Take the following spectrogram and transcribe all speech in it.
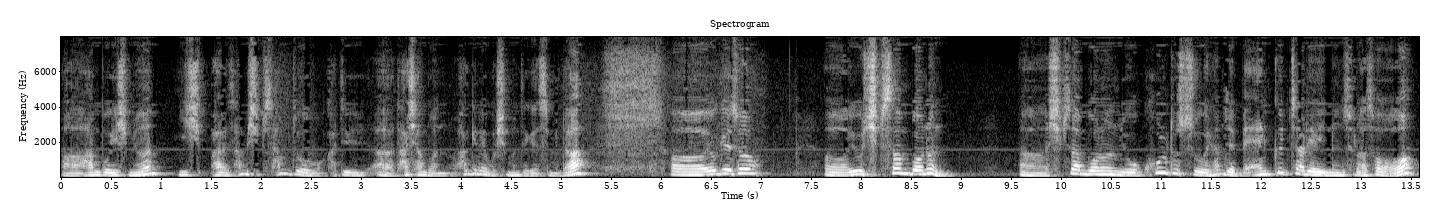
어, 안 보이시면 28, 33도 가지, 아, 다시 한번 확인해 보시면 되겠습니다. 어, 여기에서 어, 요 13번은 어, 13번은 요 콜드수 현재 맨 끝자리에 있는 수라서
